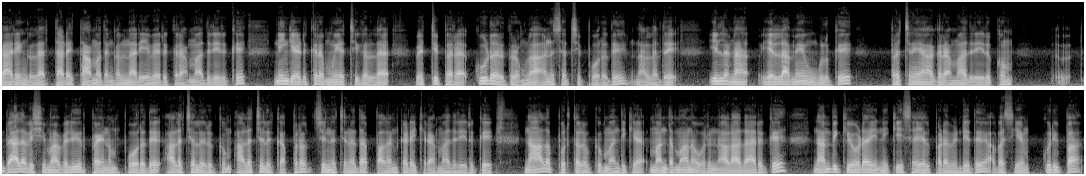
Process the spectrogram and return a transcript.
காரியங்களில் தடை தாமதங்கள் நிறையவே இருக்கிற மாதிரி இருக்குது நீங்கள் எடுக்கிற முயற்சிகளில் வெற்றி பெற கூட இருக்கிறவங்கள அனுசரித்து போகிறது நல்லது. இல்லைன்னா எல்லாமே உங்களுக்கு பிரச்சனையாகிற மாதிரி இருக்கும். வேலை விஷயமா வெளியூர் பயணம் போகிறது அலைச்சல் இருக்கும். அலைச்சலுக்கு அப்புறம் சின்ன சின்னதாக பலன் கிடைக்கிற மாதிரி இருக்குது நாளை பொறுத்தளவுக்கு மந்திக்க மந்தமான ஒரு நாளாக தான் இருக்குது நம்பிக்கையோடு இன்றைக்கி செயல்பட வேண்டியது அவசியம். குறிப்பாக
